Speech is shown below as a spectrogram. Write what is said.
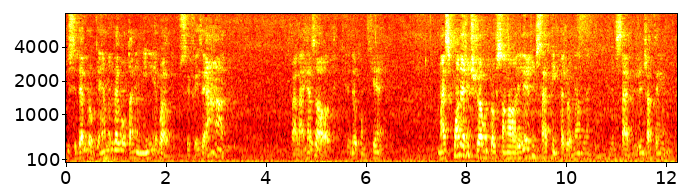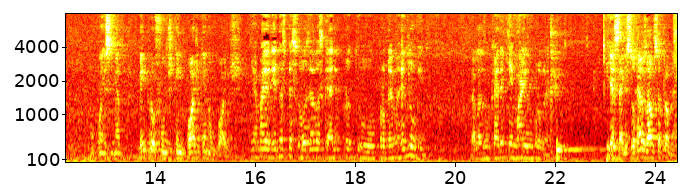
E se der problema, ele vai voltar em mim e agora, você fez errado. Vai lá e resolve. Entendeu como que é? Mas quando a gente joga um profissional ali, a gente sabe quem está jogando, né? A gente sabe, a gente já tem um, conhecimento bem profundo de quem pode e quem não pode. E a maioria das pessoas elas querem o pro- o problema resolvido. Elas não querem ter mais um problema. E a segue isso resolve o seu problema.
